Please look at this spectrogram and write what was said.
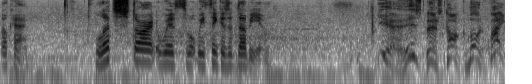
Okay. Let's start with what we think is a W. Yes, let's talk more fight.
